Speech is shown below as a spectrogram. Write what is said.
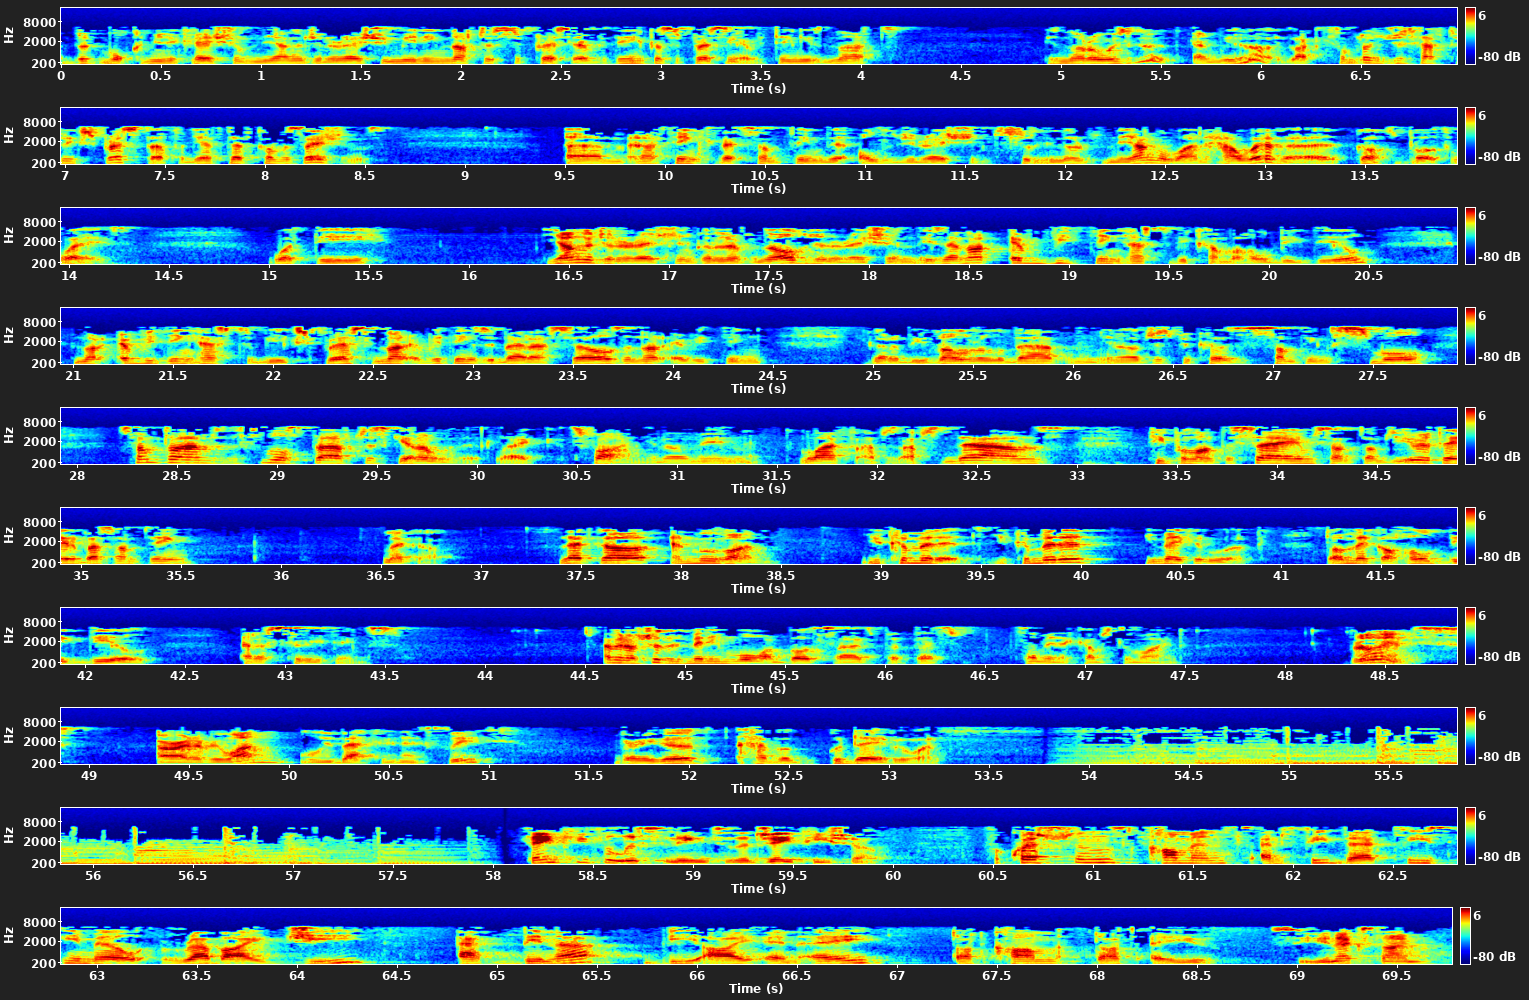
a bit more communication from the younger generation, meaning not to suppress everything, because suppressing everything is not is not always good. And we know. Like sometimes you just have to express stuff and you have to have conversations. Um, and I think that's something the older generation certainly learn from the younger one. However, it goes both ways. What the younger generation can learn from the older generation is that not everything has to become a whole big deal. Not everything has to be expressed. Not everything is about ourselves, and not everything you've got to be vulnerable about. And you know, just because something's small, sometimes the small stuff, just get on with it. Like it's fine. You know, what I mean, life ups, ups and downs. People aren't the same. Sometimes you're irritated by something. Let go. Let go and move on. You committed. You committed. You make it work. Don't make a whole big deal out of silly things. I mean, I'm sure there's many more on both sides, but that's something that comes to mind. Brilliant. All right, everyone. We'll be back here next week. Very good. Have a good day, everyone. Thank you for listening to the JP Show. For questions, comments, and feedback, please email Rabbi G at bina, B-I-N-A, dot com dot au. See you next time.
